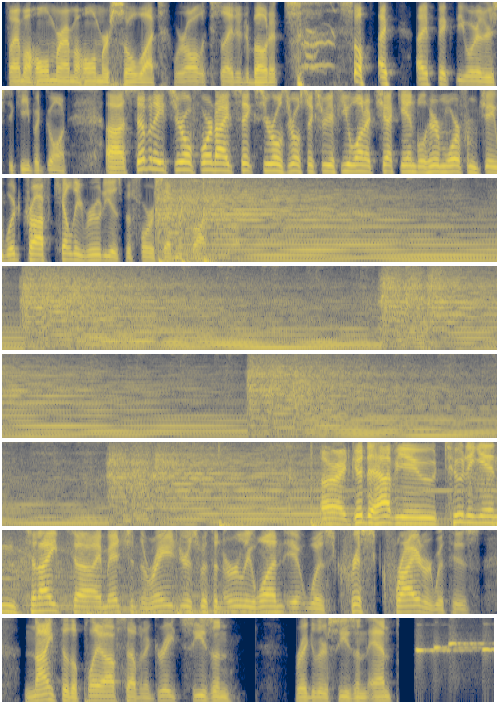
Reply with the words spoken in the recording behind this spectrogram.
If I'm a homer, I'm a homer. So what? We're all excited about it. so I, I picked the Oilers to keep it going. Uh, 780-496-0063. If you want to check in, we'll hear more from Jay Woodcroft. Kelly Rudy is before 7 o'clock. All right, good to have you tuning in tonight. Uh, I mentioned the Rangers with an early one. It was Chris Kreider with his ninth of the playoffs, having a great season, regular season, and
